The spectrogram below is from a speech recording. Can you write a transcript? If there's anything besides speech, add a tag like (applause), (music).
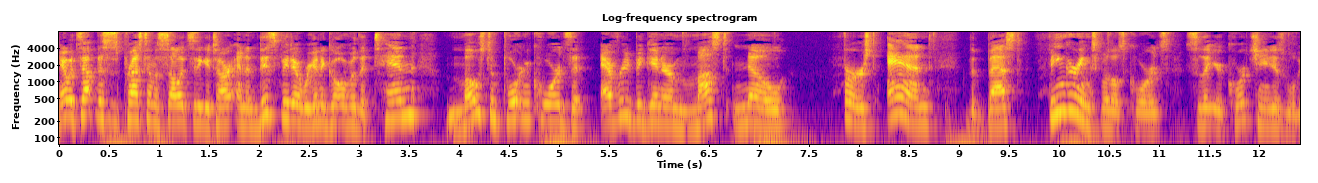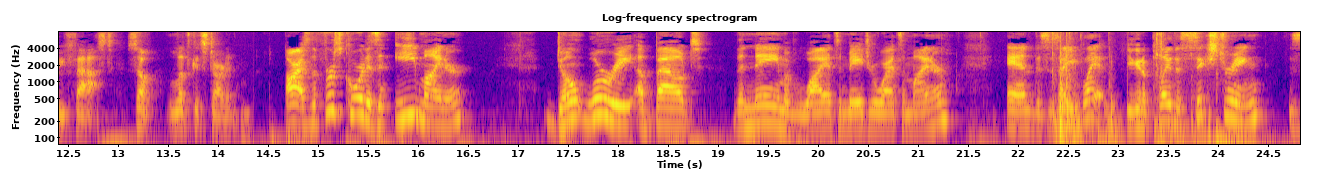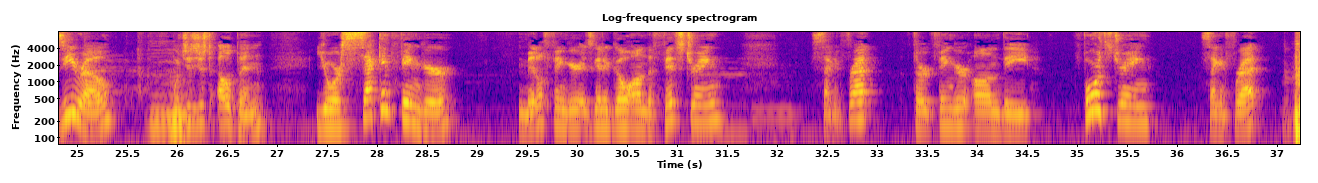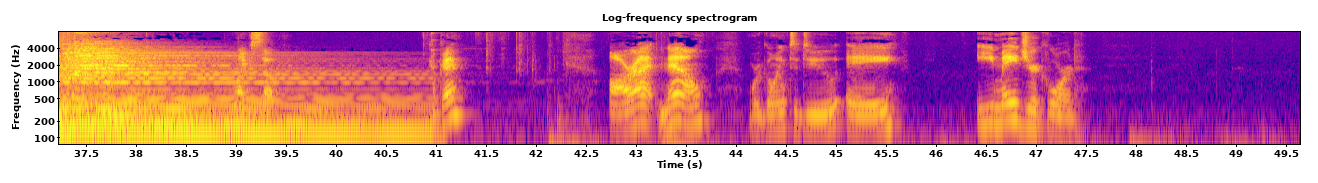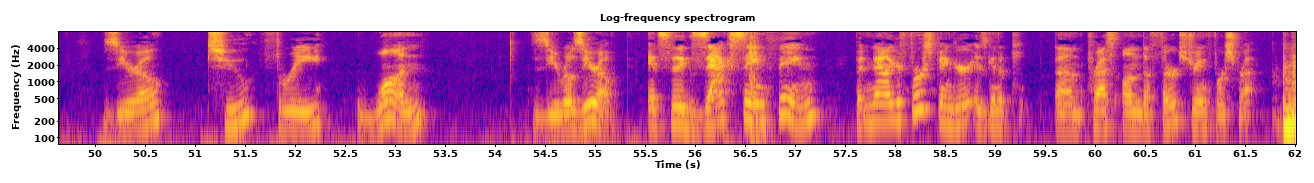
Hey, what's up? This is Preston with Salt Lake City Guitar, and in this video, we're going to go over the 10 most important chords that every beginner must know first, and the best fingerings for those chords so that your chord changes will be fast. So, let's get started. All right, so the first chord is an E minor. Don't worry about the name of why it's a major, why it's a minor, and this is how you play it. You're going to play the sixth string, zero, which is just open. Your second finger middle finger is going to go on the fifth string, second fret, third finger on the fourth string, second fret, like so. Okay? All right, now we're going to do a E major chord. Zero, two, three, one, zero, zero. It's the exact same thing but now your first finger is going to um, press on the third string, first fret. E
